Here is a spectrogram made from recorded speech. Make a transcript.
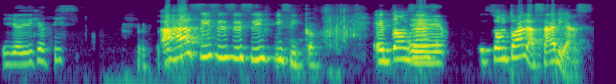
y yo dije físico. Ajá, sí, sí, sí, sí, físico. Entonces... Eh, son todas las áreas.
